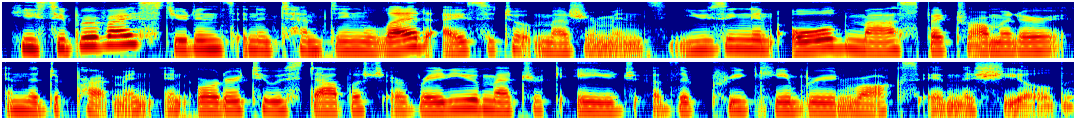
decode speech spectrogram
He supervised students in attempting lead isotope measurements using an old mass spectrometer in the department in order to establish a radiometric age of the Precambrian rocks in the shield.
